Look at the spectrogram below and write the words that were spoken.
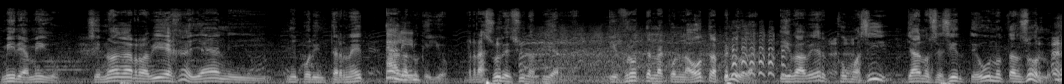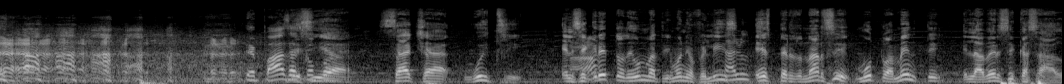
mire amigo, si no agarra vieja ya ni, ni por internet, haga lo que yo. Rasúrese una pierna y frótela con la otra peluda y va a ver cómo así ya no se siente uno tan solo. Te pasas, Decía Sacha Guitry. El secreto de un matrimonio feliz Salud. es perdonarse mutuamente el haberse casado.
